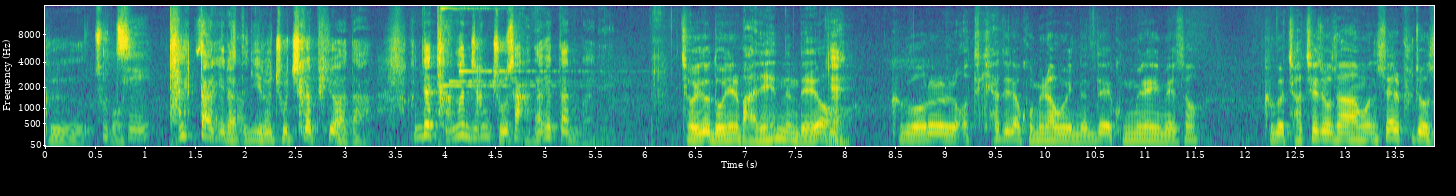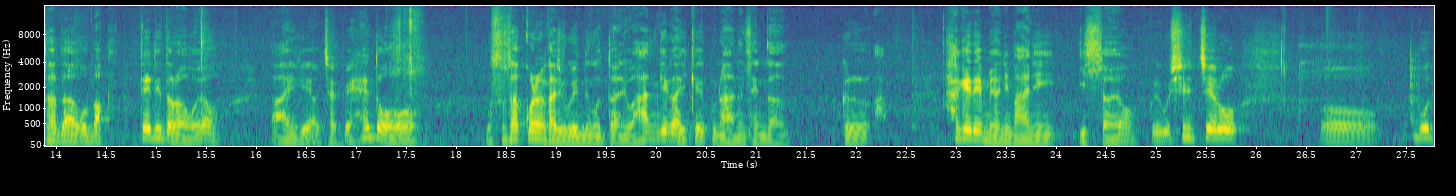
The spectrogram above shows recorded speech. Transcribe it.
그 조치. 뭐 탈당이라든지 이런 조치가 필요하다. 근데 당은 지금 조사 안 하겠다는 거 아니에요? 저희도 논의를 많이 했는데요. 예. 그거를 어떻게 해야 되냐 고민하고 있는데 국민의힘에서 그거 자체 조사하면 셀프 조사다고 막 때리더라고요. 아 이게 어차피 해도 뭐 수사권을 가지고 있는 것도 아니고 한계가 있겠구나 하는 생각을 하- 하게 된 면이 많이 있어요. 그리고 실제로 어 뭐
